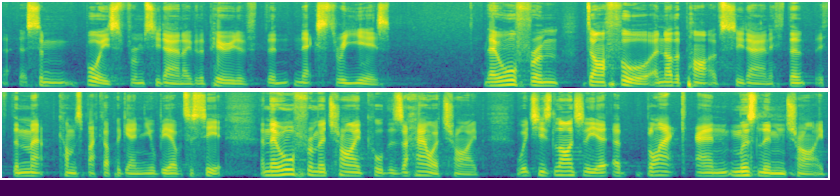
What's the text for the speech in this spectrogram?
uh, some boys from Sudan over the period of the next three years. They're all from Darfur, another part of Sudan. If the, if the map comes back up again, you'll be able to see it. And they're all from a tribe called the Zaghawa tribe, which is largely a, a black and Muslim tribe.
